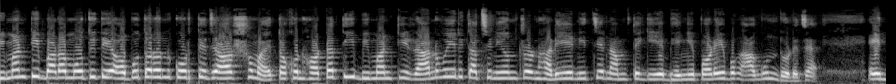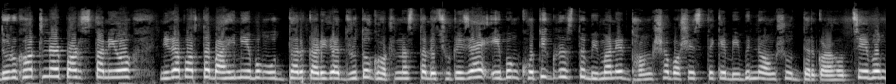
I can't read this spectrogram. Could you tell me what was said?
বিমানটি বারামতিতে অবতরণ করতে যাওয়ার সময়, তখন হঠাৎই বিমানটি রানওয়ের কাছে নিয়ন্ত্রণ হারিয়ে নিচে নামতে গিয়ে ভেঙে পড়ে এবং আগুন ধরে যায়। এই দুর্ঘটনার পর স্থানীয় নিরাপত্তা বাহিনী এবং উদ্ধারকারীরা দ্রুত ঘটনাস্থলে ছুটে যায় এবং ক্ষতিগ্রস্ত বিমানের ধ্বংসাবশেষ থেকে বিভিন্ন অংশ উদ্ধার করা হচ্ছে এবং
